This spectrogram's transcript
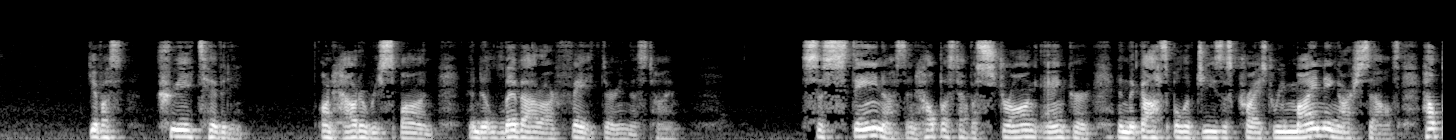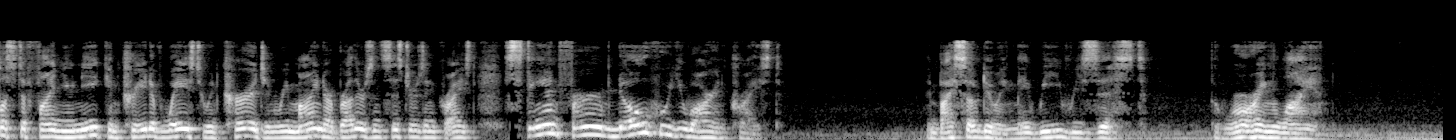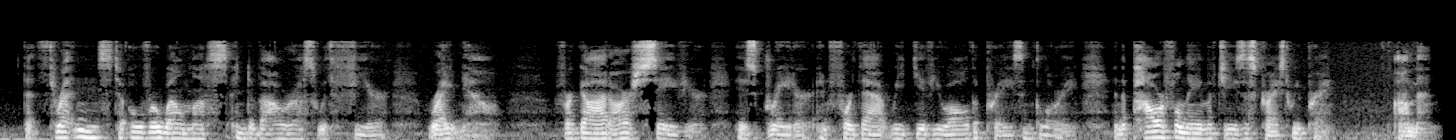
Give us creativity on how to respond and to live out our faith during this time sustain us and help us to have a strong anchor in the gospel of Jesus Christ, reminding ourselves. Help us to find unique and creative ways to encourage and remind our brothers and sisters in Christ. Stand firm, know who you are in Christ. And by so doing, may we resist the roaring lion that threatens to overwhelm us and devour us with fear right now. For God, our Savior, is greater, and for that we give you all the praise and glory. In the powerful name of Jesus Christ, we pray. Amen.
